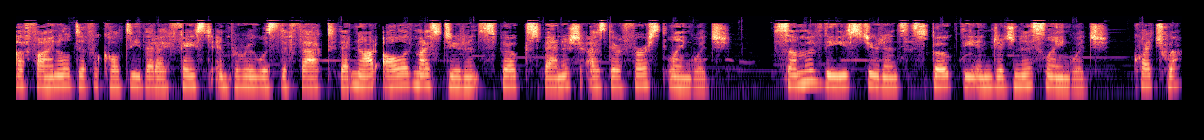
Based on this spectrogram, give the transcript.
A final difficulty that I faced in Peru was the fact that not all of my students spoke Spanish as their first language. Some of these students spoke the indigenous language, Quechua,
